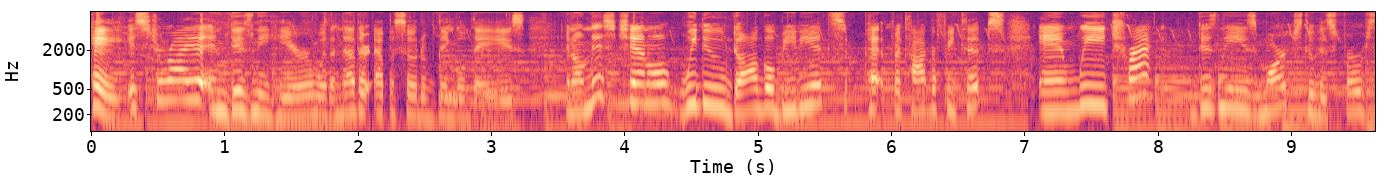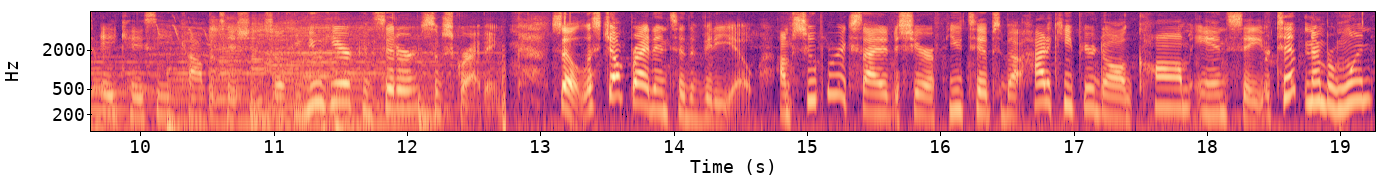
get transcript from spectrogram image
Hey, it's Jariah and Disney here with another episode of Dingle Days. And on this channel, we do dog obedience, pet photography tips, and we track Disney's march to his first AKC competition. So if you're new here, consider subscribing. So let's jump right into the video. I'm super excited to share a few tips about how to keep your dog calm and safe. Tip number one,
